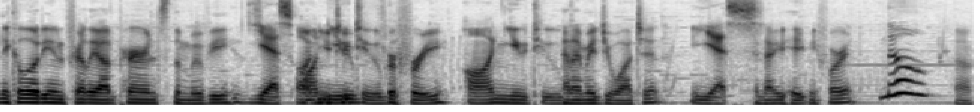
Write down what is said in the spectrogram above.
Nickelodeon Fairly Odd Parents the movie Yes, on, on, YouTube, YouTube. for free, On YouTube. and I made you watch it, yes. and now you hate me for it? No. Oh.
